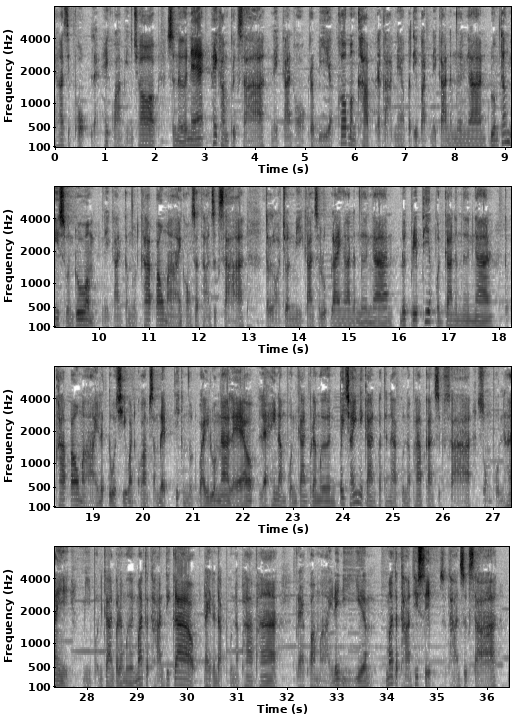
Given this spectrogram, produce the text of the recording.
2556 และให้ความเห็นชอบ เสนอแนะให้คำปรึกษาในการออกระเบียบ ข้อบังคับประกาศแนวปฏิบัติในการดำเนินงาน รวมทั้งมีส่วนร่วมในการกำหนดค่าเป้าหมายของสถานศึกษาตลอดจนมีการสรุปรายงานดำเนินงาน โดยเปรียบเทียบผลการดำเนินงาน กับค่าเป้าหมาย และตัวชี้วัดความสำเร็จที่กำหนดไว้ล่วงหน้าแล้ว และให้นำผลการประเมินไปใช้ในการพัฒนาคุณภาพการศึกษา ส่งผลให้มีผลการประเมินมาตรฐานที่ 9 ในระดับคุณภาพ 5 แปลความหมายได้ดีเยี่ยม มาตรฐานที่ 10 สถานศึกษา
